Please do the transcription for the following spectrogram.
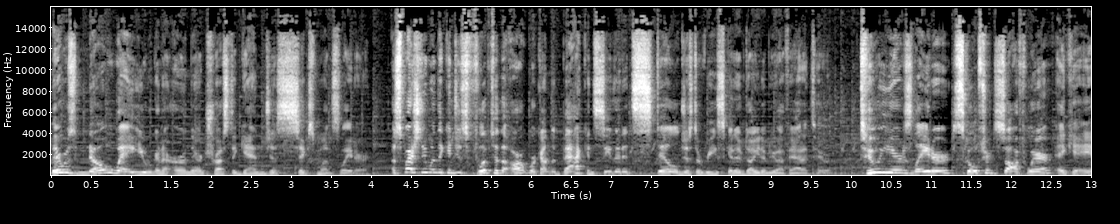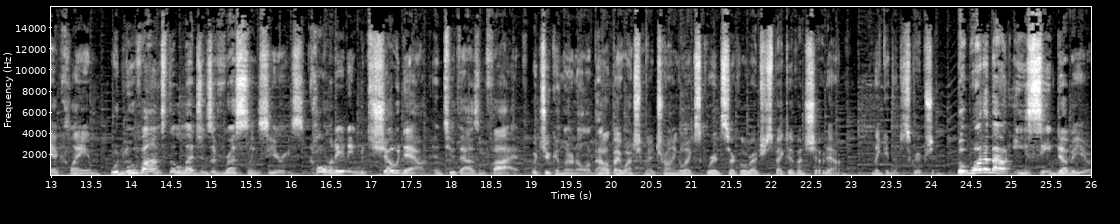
there was no way you were going to earn their trust again just six months later. Especially when they can just flip to the artwork on the back and see that it's still just a reskin of WWF Attitude. Two years later, Sculptured Software, aka Acclaim, would move on to the Legends of Wrestling series, culminating with Showdown in 2005, which you can learn all about by watching my Triangle X Squared Circle retrospective on Showdown. Link in the description. But what about ECW?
